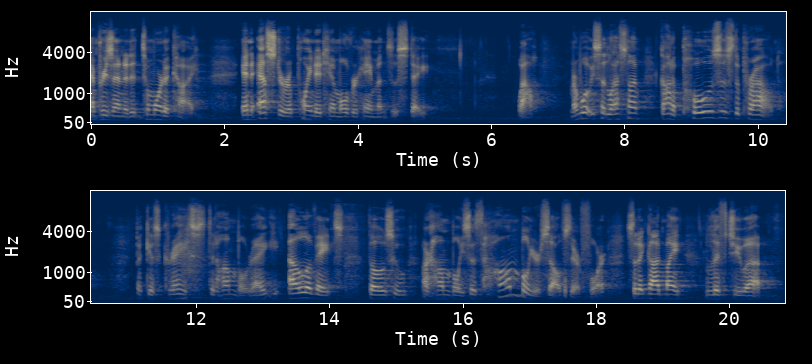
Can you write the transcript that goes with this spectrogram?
and presented it to Mordecai. And Esther appointed him over Haman's estate. Wow. Remember what we said last time? God opposes the proud but gives grace to the humble, right? He elevates those who are humble. He says, Humble yourselves, therefore, so that God might lift you up.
